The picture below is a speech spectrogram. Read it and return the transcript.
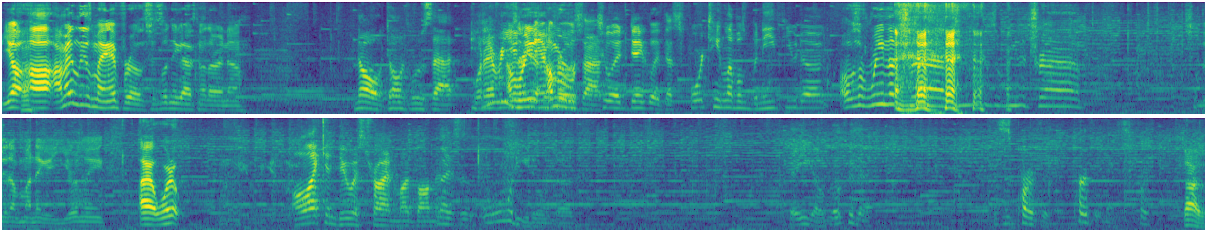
Yo, uh, I might lose my Ampharos. Just letting you guys know that right now. No, don't lose that. Whatever you I'm do, I'm don't lose that. To a Diglett that's 14 levels beneath you, Doug. Oh, it was arena trap. dude, it was arena trap. So lit up my nigga yearly. All right, where? All I can do is try and mud bomb it. Nice. What are you doing, Doug? There you go. Go through that. This is perfect. Perfect, Max. Perfect. Dog,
